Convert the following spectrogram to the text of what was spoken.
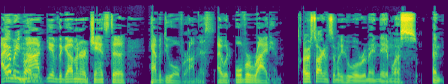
I would not give the governor a chance to have a do over on this. I would override him. I was talking to somebody who will remain nameless, and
